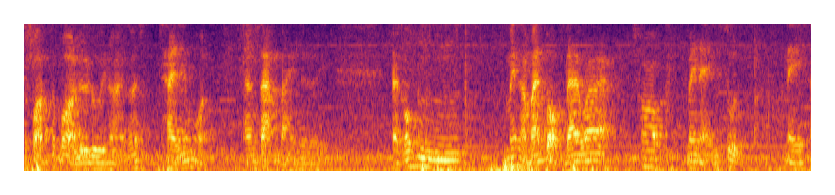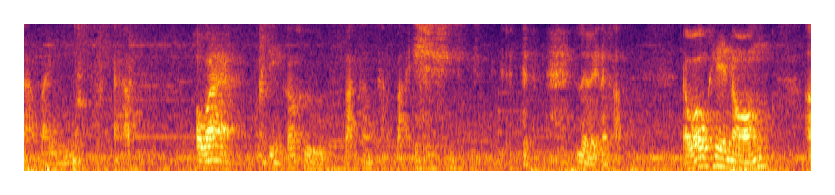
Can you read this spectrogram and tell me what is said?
สปอร์ตสปอร์ตลุยๆหน่อยก็ใช้ได้หมดทั้งสามใบเลย แต่ก็คง ไม่สามารถบอกได้ว่าชอบใบไหนที่สุดในสามใบนี้นะครับ เพราะว่าจริงๆก็คือรักทั้งสามใบ เลยนะครับ แต่ว่าโอเคน้องอ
